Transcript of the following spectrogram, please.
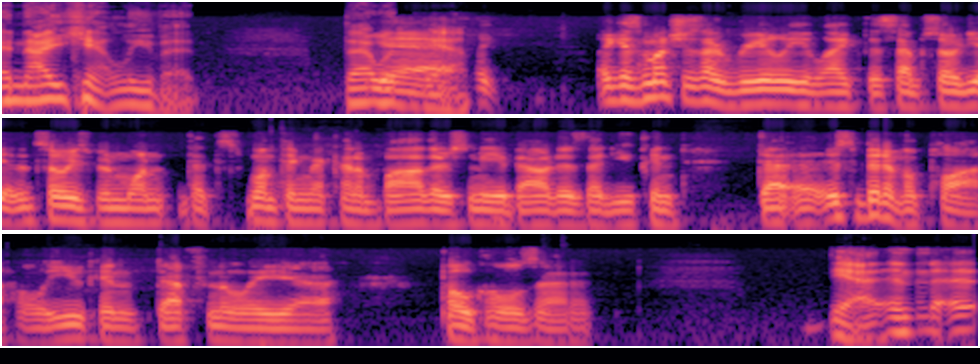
and now you can't leave it. That would yeah. yeah. Like, like as much as I really like this episode, yeah, it's always been one. That's one thing that kind of bothers me about is that you can. De- it's a bit of a plot hole. You can definitely uh, poke holes at it. Yeah, and uh,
